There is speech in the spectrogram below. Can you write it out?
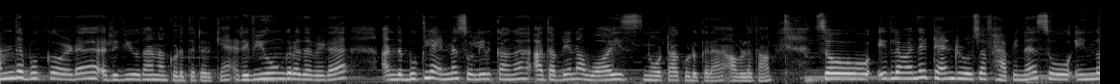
அந்த புக்கோட ரிவ்யூ தான் நான் கொடுத்துட்டு இருக்கேன். ரிவ்யூங்கிறத விட அந்த புக்கில் என்ன சொல்லியிருக்காங்க அது அப்படியே நான் வாய்ஸ் நோட்டாக கொடுக்குறேன். அவ்வளோதான் ஸோ இதில் வந்து ten rules of happiness so இந்த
